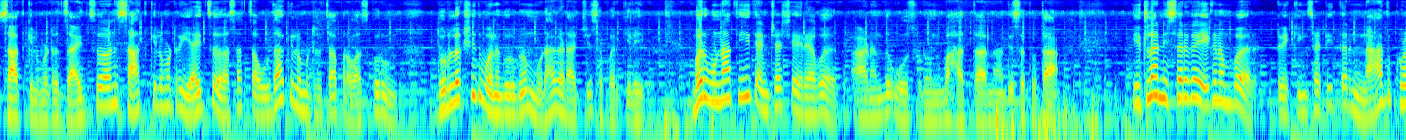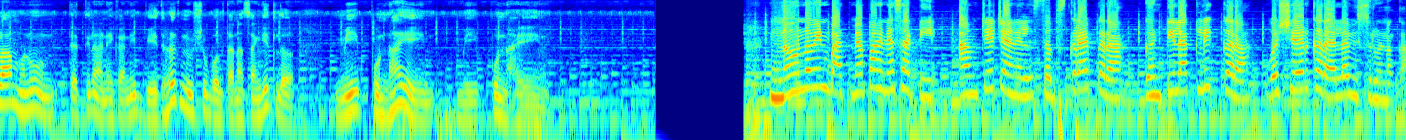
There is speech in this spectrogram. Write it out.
सात किलोमीटर जायचं आणि सात किलोमीटर यायचं असा चौदा किलोमीटरचा प्रवास करून दुर्लक्षित वनदुर्ग मुढागडाची सफर केली. भर उन्हातही त्यांच्या चेहऱ्यावर आनंद ओसडून वाहताना दिसत होता. इथला निसर्ग एक नंबर. ट्रेकिंगसाठी तर नादखुळा म्हणून त्यातील अनेकांनी बेधडक न्यूशी बोलताना सांगितलं मी पुन्हा येईन मी पुन्हा येईन. नवनवीन बातम्या पाहण्यासाठी आमचे चॅनेल सबस्क्राईब करा घंटीला क्लिक करा व शेअर करायला विसरू नका.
